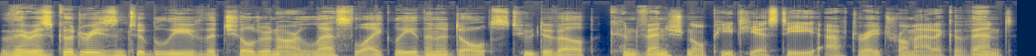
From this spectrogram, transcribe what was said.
There is good reason to believe that children are less likely than adults to develop conventional PTSD after a traumatic event,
